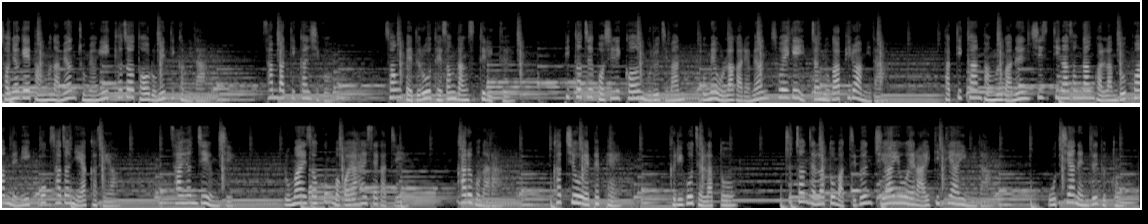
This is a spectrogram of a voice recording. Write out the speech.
저녁에 방문하면 조명이 켜져 더 로맨틱합니다. 3. 바티칸 시구. 성 베드로 대성당 스트리트. 피터즈 버실리컨 무료지만 돔에 올라가려면 소액의 입장료가 필요합니다. 바티칸 박물관은 시스티나 성당 관람도 포함되니 꼭 사전 예약하세요. 4. 현지 음식. 로마에서 꼭 먹어야 할 세 가지. 카르보나라, 카치오에 페페, 그리고 젤라또. 추천 젤라또 맛집은 GIOLITTI입니다. 오치안랜드 교통.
